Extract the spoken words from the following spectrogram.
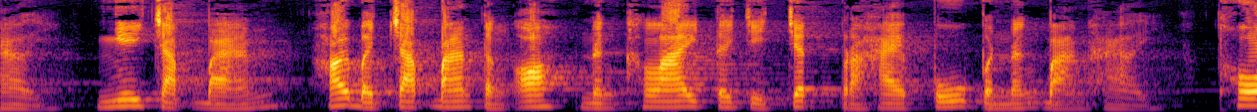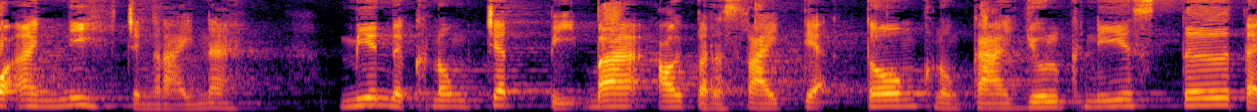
ហើយងាយចាប់បាន ហើយបើចាប់បានទាំងអស់នឹងคลายទៅជាចិត្តប្រហែលពូប៉ុណ្ណឹងបានហើយធរអញនេះចង្រៃណាស់ មាននៅក្នុងចិត្តពិបាកឲ្យប្រស្រ័យតាក់ទងក្នុងការយល់គ្នាស្ទើរតែ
